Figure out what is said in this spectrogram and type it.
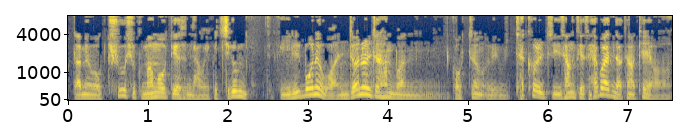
그다음에 뭐 큐슈, 구마모토에서 나고 있고 지금 그 일본의 원전을 좀 한번 걱정 체크를 이 상태에서 해봐야 된다고 생각해요.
